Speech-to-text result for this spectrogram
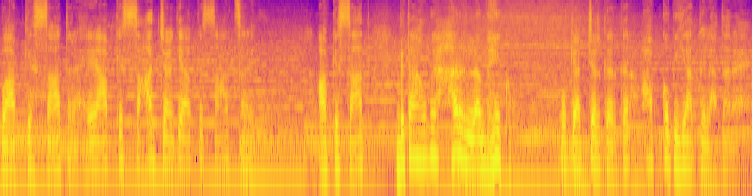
वो आपके साथ रहे, आपके साथ जाके आपके साथ रहे आपके साथ बिताए हुए हर लम्हे को वो कैप्चर कर कर आपको भी याद दिलाता रहे।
